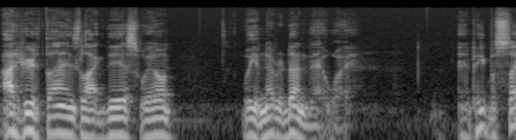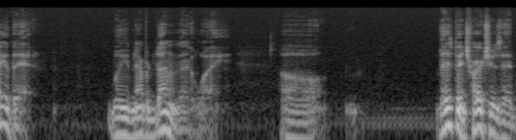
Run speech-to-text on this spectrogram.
I'd hear things like this well, we have never done it that way. And people say that. We've never done it that way. Uh, there's been churches that,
